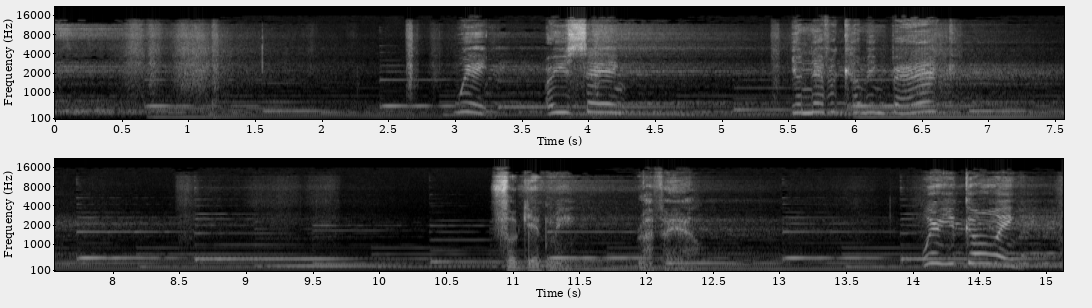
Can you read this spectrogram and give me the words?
Wait, are you saying you're never coming back? Forgive me, Raphael. Where are you going?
